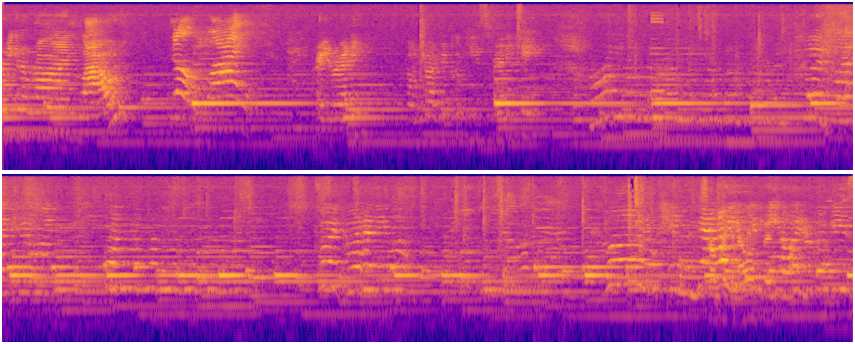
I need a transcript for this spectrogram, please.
Are we gonna run loud? No, quiet. Are you ready? Don't drop your cookies. Ready, Kate? You all your cookies.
